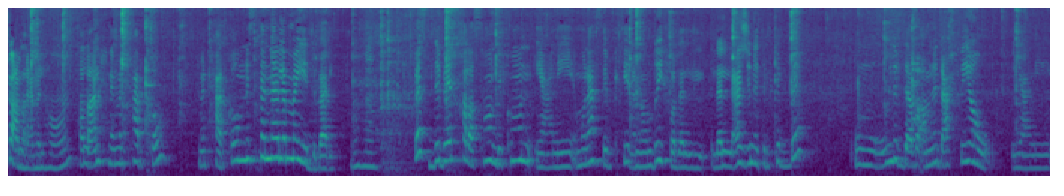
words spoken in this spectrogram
شو عم نعمل هون؟ هلا نحن بنحركه. بنحركه وبنستنى لما يدبل. بس دبل خلص هون بيكون يعني مناسب كتير إنه نضيفه لل- للعجنة الكبة. ونبدأ بقى بندعك فيها ويعني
